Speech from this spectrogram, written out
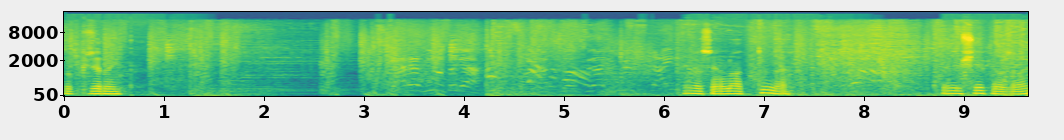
Çok güzel oyun. Evet sen onu attın da. Böyle bir şey yapıyor o zaman.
